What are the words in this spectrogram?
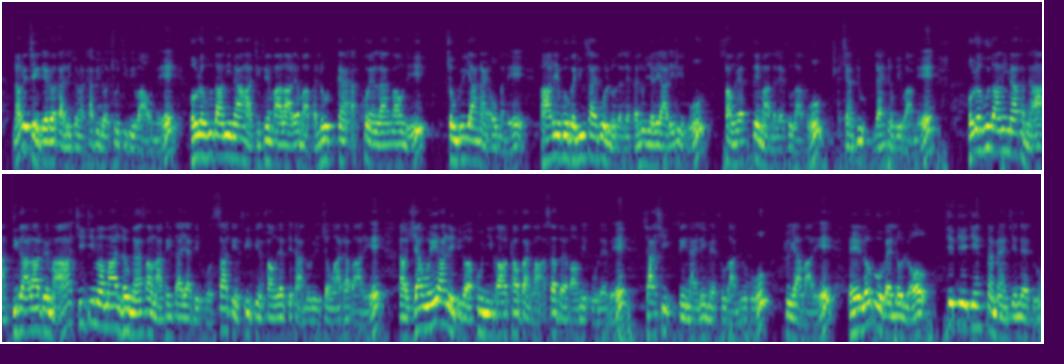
။နောက်တစ်ချိန်တည်းတော့ကနေကျွန်တော်ထပ်ပြီးတော့ချိုးကြည့်ပေးပါဦးမယ်။ဗုဒ္ဓဖူသားမိများဟာဒီဇင်ဘာလထဲမှာဘလို့ကံအခွင့်အလန်းကောင်းတွေ ကြုံတွေ့ရနိုင်အောင်မလဲဘာတွေကိုဂယူဆိုင်ဖို့လိုတယ်လဲဘယ်လိုရရာလေးတွေကိုဆောင်ရွက်သင့်ပါတယ်လဲဆိုတာကိုအကြံပြုလမ်းညွှန်ပေးပါမယ် ဘုရားဟုသားနည်းများခင်ဗျာဒီကာလအတွင်းမှာကြီးကြီးမားမားလုပ်ငန်းဆောင်လာကိစ္စရပ်တွေကိုစတင်စီတင်ဆောင်ရွက်ပြတာမျိုးတွေကြုံရတတ်ပါတယ်။နောက်ရပ်ဝေးကနေပြီးတော့အကူအညီကောင်းထောက်ပံ့ကောင်းအဆက်အသွယ်ကောင်းတွေကိုလည်းပဲရရှိစေနိုင်လိမ့်မယ်ဆိုတာမျိုးကိုတွေ့ရပါတယ်။ဘယ်လို့ကိုပဲလုပ်လို့ဖြည်းဖြည်းချင်းမှန်မှန်ချင်းတဲ့တူ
